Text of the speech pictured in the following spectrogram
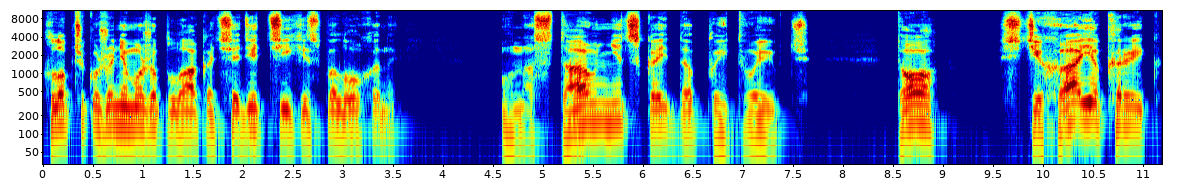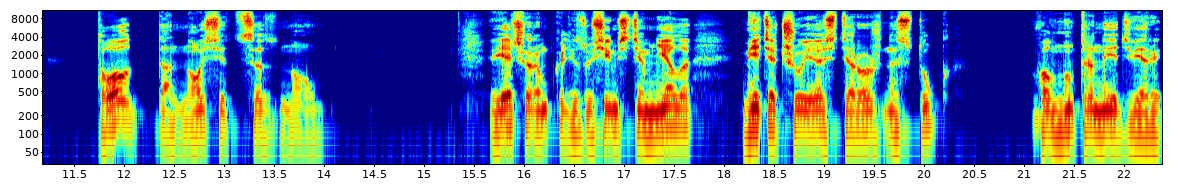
Хлопчык ужо не можа плакаць сядзець ціхі спалоханы. У настаўніцкай дапытваюць. То сціхае крык то даносіцца зноў. Вечарам калі зусім сцямнела меця чуе асцярожны стук ва ўнутраныя дзверы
